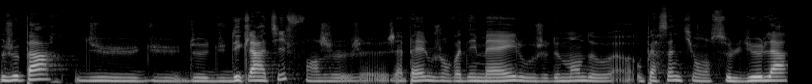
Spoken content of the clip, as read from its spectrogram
je pars du, déclaratif. Enfin, j'appelle ou j'envoie des mails ou je demande aux, personnes qui ont ce lieu-là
